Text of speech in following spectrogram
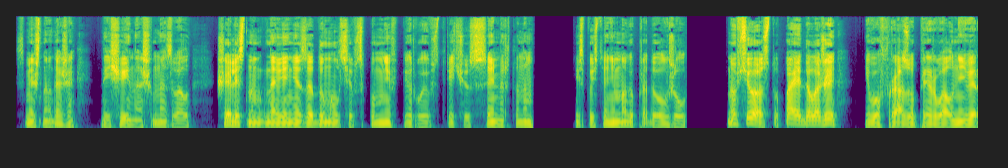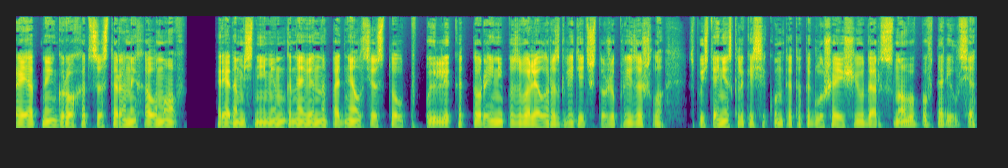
смешно даже, да еще и нашим назвал. Шелест на мгновение задумался, вспомнив первую встречу с Сэммертоном, и спустя немного продолжил. «Ну все, ступай доложи». Его фразу прервал невероятный грохот со стороны холмов. Рядом с ними мгновенно поднялся столб пыли, который не позволял разглядеть, что же произошло. Спустя несколько секунд этот оглушающий удар снова повторился,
